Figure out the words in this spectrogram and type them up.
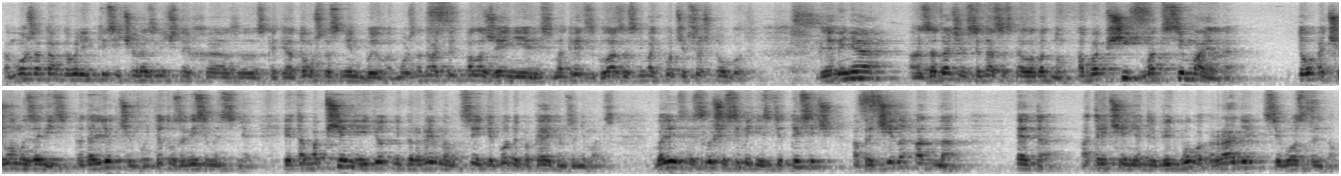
можно там говорить тысячу различных, э, сказать, о том, что с ним было. Можно давать предположения, смотреть с глаза, снимать порчи, все что угодно. Для меня задача всегда состояла в одном – обобщить максимально то, от чего мы зависим. Тогда легче будет эту зависимость снять. И это обобщение идет непрерывно вот все эти годы, пока я этим занимаюсь. Болезни свыше 70 тысяч, а причина одна. Это отречение от любви к Богу ради всего остального.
